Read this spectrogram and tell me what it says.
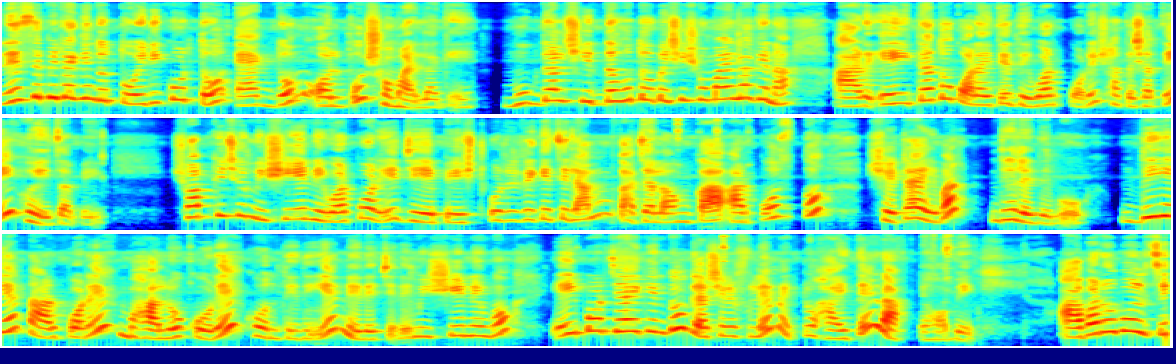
রেসিপিটা কিন্তু তৈরি করতেও একদম অল্প সময় লাগে। মুগ ডাল সিদ্ধ হতেও বেশি সময় লাগে না, আর এইটা তো কড়াইতে দেওয়ার পরে সাথে সাথেই হয়ে যাবে। সব কিছু মিশিয়ে নেওয়ার পরে যে পেস্ট করে রেখেছিলাম, কাঁচা লঙ্কা আর পোস্ত, সেটা এবার ঢেলে দেব। দিয়ে তারপরে ভালো করে খন্তি দিয়ে নেড়ে চেড়ে মিশিয়ে নেব। এই পর্যায়ে কিন্তু গ্যাসের ফ্লেম একটু হাইতে রাখতে হবে। আবারও বলছি,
